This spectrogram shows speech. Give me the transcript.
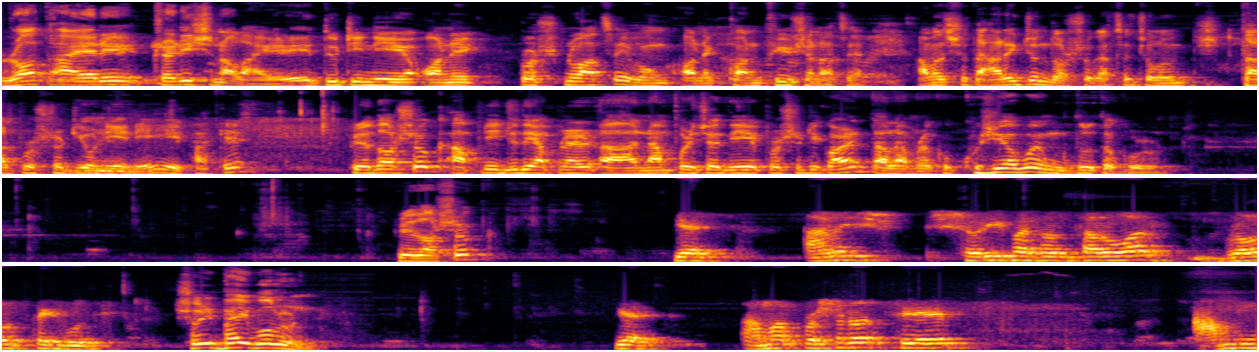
রথ আয়ের ট্র্যাডিশনাল আয়ের এই দুটি নিয়ে অনেক প্রশ্ন আছে এবং অনেক কনফিউশন আছে। আমাদের সাথে আরেকজন দর্শক আছে চলুন তার প্রশ্নটিও নিয়ে নিই এই ফাঁকে। প্রিয় দর্শক আপনি যদি আপনার নাম পরিচয় দিয়ে প্রশ্নটি করেন তাহলে আমরা খুব খুশি হব এবং দ্রুত করুন। প্রিয় দর্শক। আমি শরীফ হাসান সারোয়ার ব্রঞ্জ থেকে বলছি। শরীফ ভাই বলুন। আমার প্রশ্ন হচ্ছে আমি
